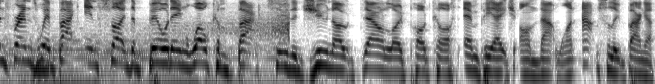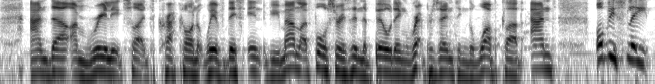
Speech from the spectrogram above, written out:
Then, friends, we're back inside the building. Welcome back to the Juno Download Podcast, MPH on that one. Absolute banger. And uh, I'm really excited to crack on with this interview. Man Like Forca is in the building representing the WUB Club. And obviously,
